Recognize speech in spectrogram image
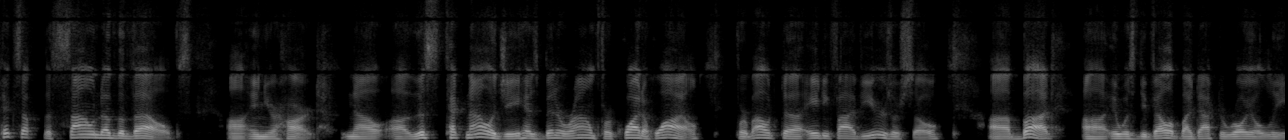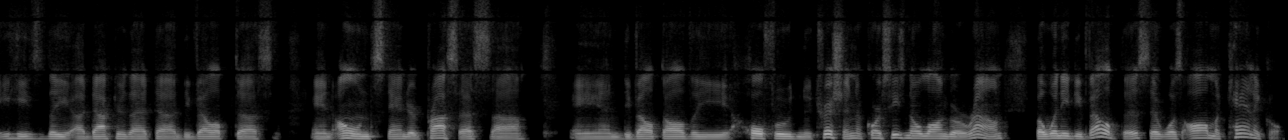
picks up the sound of the valves uh, in your heart. Now, uh, this technology has been around for quite a while, for about uh, 85 years or so, uh, but uh, it was developed by Dr. Royal Lee. He's the uh, doctor that developed and owned Standard Process and developed all the whole food nutrition. Of course, he's no longer around, but when he developed this, it was all mechanical,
